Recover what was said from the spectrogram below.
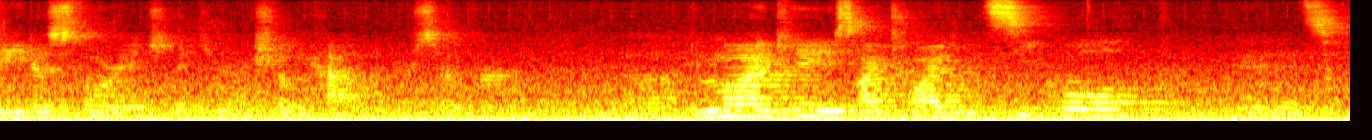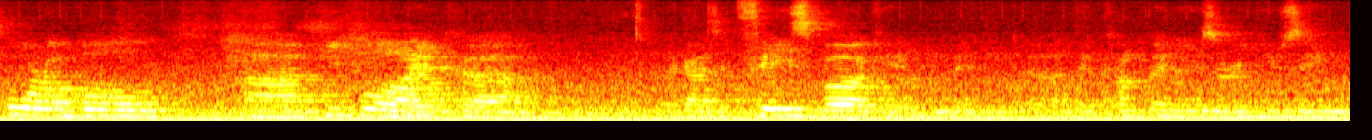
data storage that you actually have on your server. Uh, in my case, I tried with SQL, and it's horrible. Uh, people like uh, the guys at Facebook and, and the companies are using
